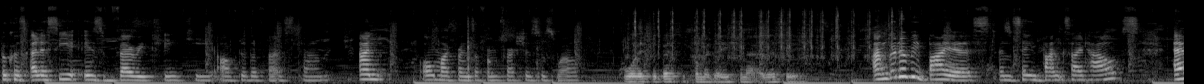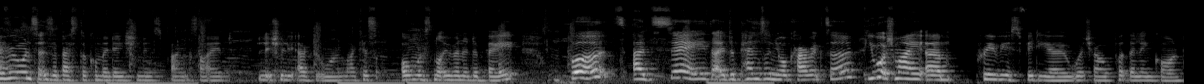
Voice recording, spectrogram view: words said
because LSE is very cliquey after the first term and all my friends are from freshers as well. What is the best accommodation at LSE? I'm gonna be biased and say Bankside House. Everyone says the best accommodation is Bankside. Literally everyone, like it's almost not even a debate. But I'd say that it depends on your character. If you watch my um, previous video, which I'll put the link on,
